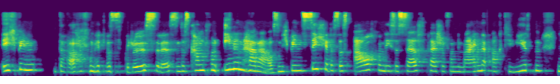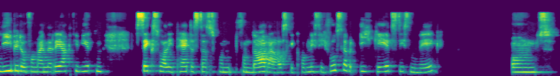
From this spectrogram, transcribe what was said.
ich bin da um etwas Größeres und das kam von innen heraus. Und ich bin sicher, dass das auch von dieser Self-Pleasure, von meiner aktivierten Libido, von meiner reaktivierten Sexualität, dass das von, von da rausgekommen ist. Ich wusste aber, ich gehe jetzt diesen Weg und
